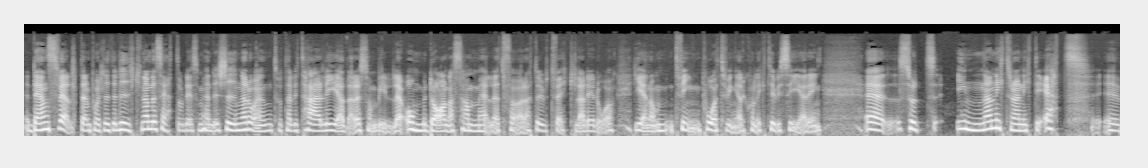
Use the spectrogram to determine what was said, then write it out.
den svälten på ett lite liknande sätt av det som hände i Kina då, en totalitär ledare som ville omdana samhället för att utveckla det då genom tving, påtvingad kollektivisering. Eh, så innan 1991, eh,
